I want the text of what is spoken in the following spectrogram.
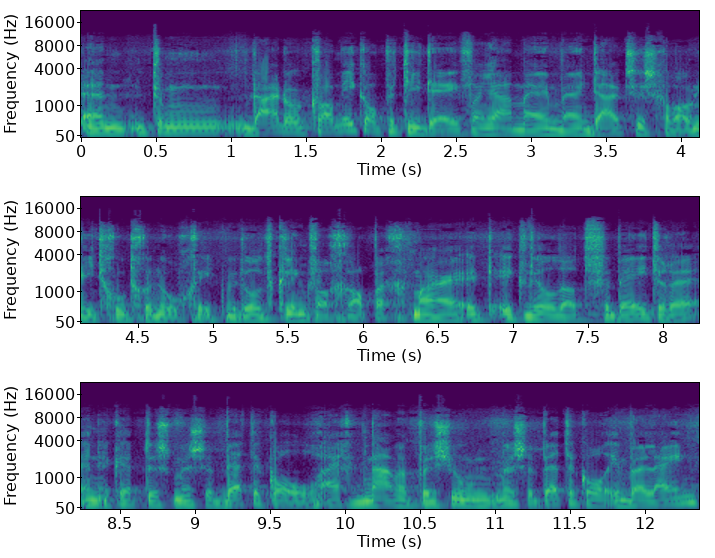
En toen, daardoor kwam ik op het idee van ja, mijn, mijn Duits is gewoon niet goed genoeg. Ik bedoel, het klinkt wel grappig, maar ik, ik wil dat verbeteren. En ik heb dus mijn sabbatical, eigenlijk na mijn pensioen, mijn sabbatical in Berlijn,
